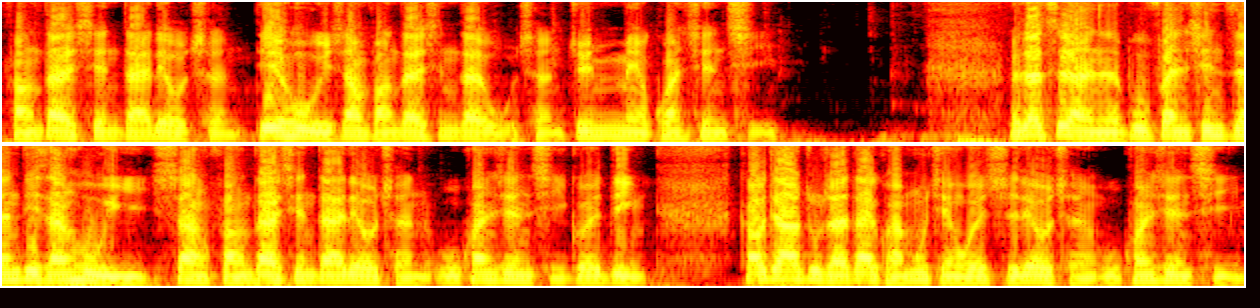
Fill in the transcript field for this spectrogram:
房贷限贷六成，第二户以上房贷限贷五成，均没有宽限期。而在自然人的部分，新增第三户以上房贷限贷六成无宽限期规定，高价住宅贷款目前维持六成无宽限期。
